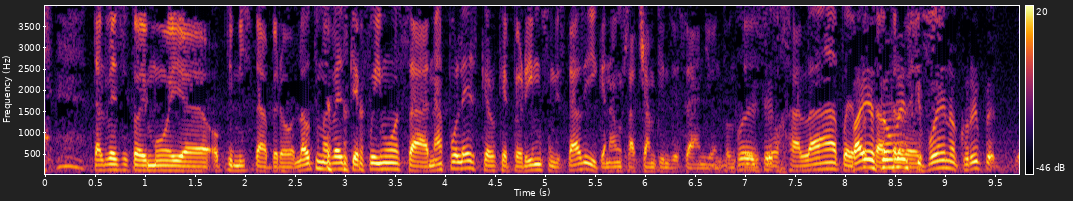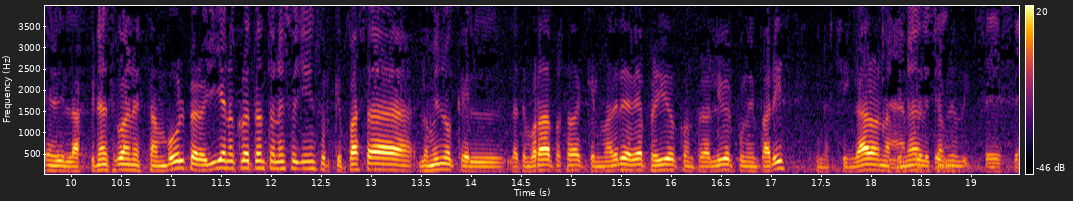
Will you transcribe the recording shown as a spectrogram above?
tal vez estoy muy eh, optimista, pero la última vez que fuimos a Nápoles creo que perdimos en el estadio y ganamos la Champions ese año, entonces ojalá pueda Varios pasar otra hombres que pueden ocurrir, eh, la final se juega en Estambul, pero yo ya no creo tanto en eso, James, porque pasa lo mismo que el- la temporada pasada, que el Madrid había perdido contra el Liverpool en París y nos chingaron la Ah, final pues de Champions League. sí, sí.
